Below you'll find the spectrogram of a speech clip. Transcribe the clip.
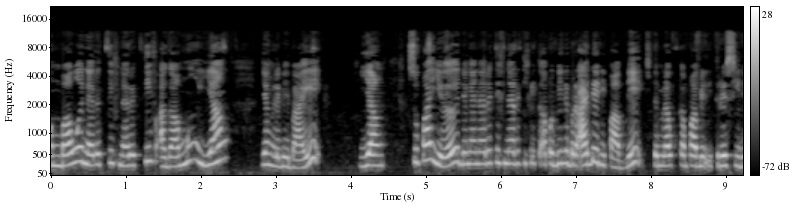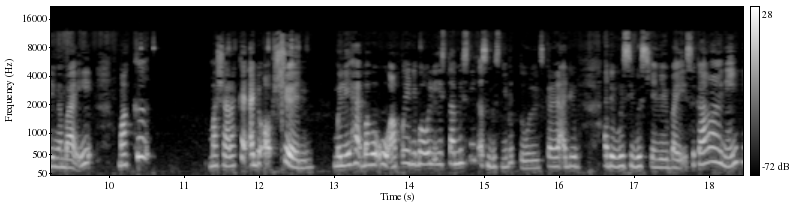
membawa naratif-naratif agama yang yang lebih baik, yang supaya dengan naratif-naratif itu apabila berada di publik, kita melakukan public literacy dengan baik, maka masyarakat ada option melihat bahawa oh apa yang dibawa oleh Islamis ni tak semestinya betul. Sekarang ada ada versi-versi yang lebih baik. Sekarang ni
